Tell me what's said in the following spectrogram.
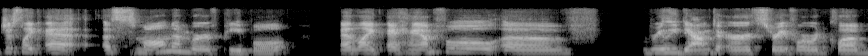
just like a, a small number of people and like a handful of really down to earth straightforward club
